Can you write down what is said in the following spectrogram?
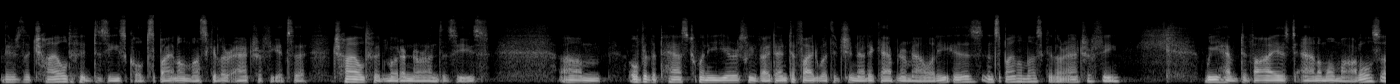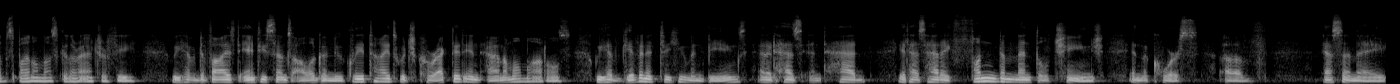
There's a childhood disease called spinal muscular atrophy. It's a childhood motor neuron disease. Um, over the past 20 years, we've identified what the genetic abnormality is in spinal muscular atrophy. We have devised animal models of spinal muscular atrophy. We have devised antisense oligonucleotides, which correct it in animal models. We have given it to human beings, and it has and had it has had a fundamental change in the course of SMA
